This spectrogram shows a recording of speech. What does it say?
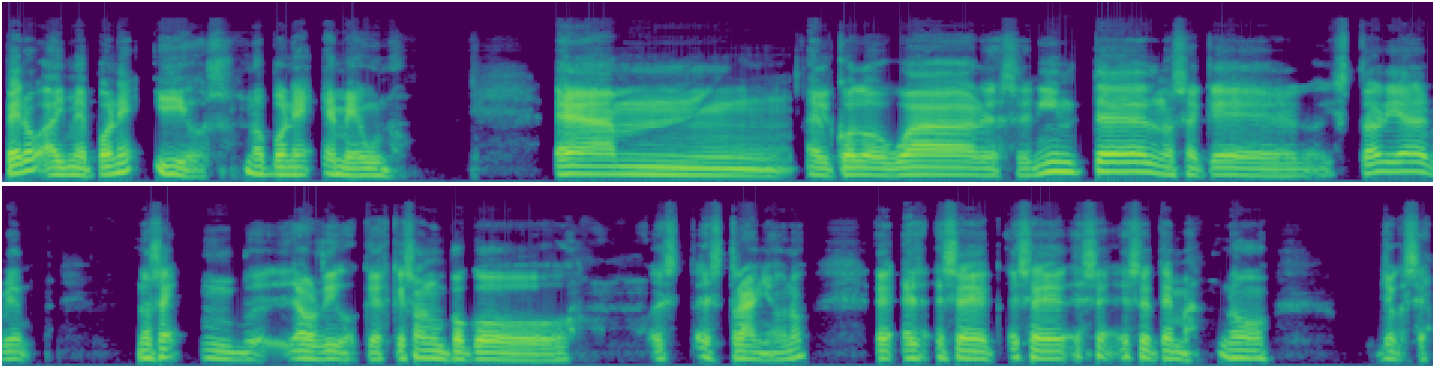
Pero ahí me pone iOS, no pone M1. Em, el Code War es en Intel, no sé qué historias, bien, no sé, mm, ya os digo, que es que son un poco extraños, ¿no? E, e, ese, ese, ese, tema, no, yo qué sé,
